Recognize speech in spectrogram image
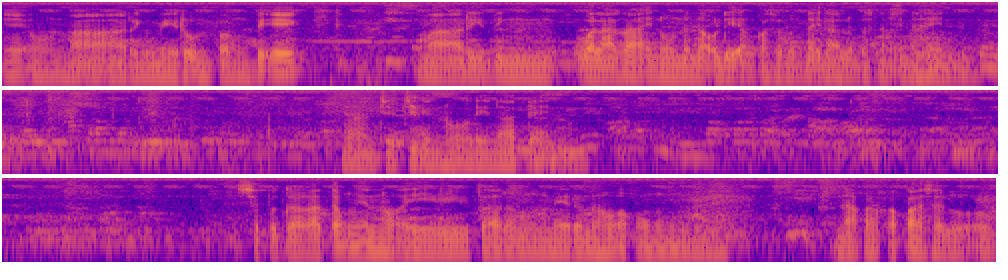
Ngayon, maaaring mayroon pang biik. Maaari ding wala na. Inuna na uli ang kasunod na ilalabas ng inahin. Yan, chichikin ho uli natin. sa pagkakataong yan ho ay parang meron na ho akong nakakapa sa loob.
